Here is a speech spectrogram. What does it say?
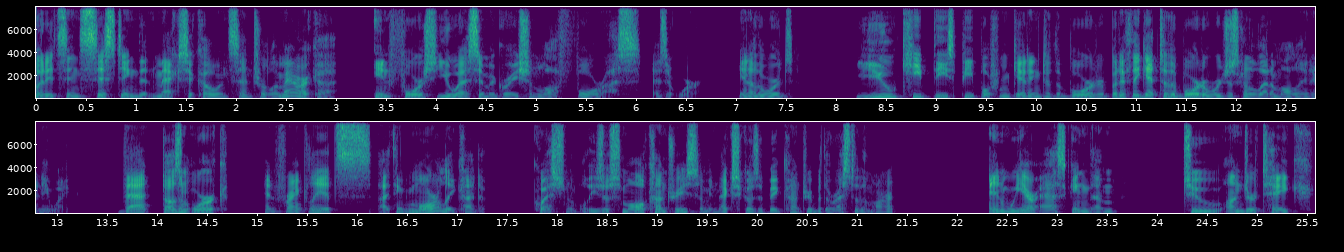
but it's insisting that Mexico and Central America enforce U.S. immigration law for us, as it were. In other words, you keep these people from getting to the border, but if they get to the border, we're just going to let them all in anyway. That doesn't work. And frankly, it's, I think, morally kind of questionable. These are small countries. I mean, Mexico's a big country, but the rest of them aren't. And we are asking them to undertake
